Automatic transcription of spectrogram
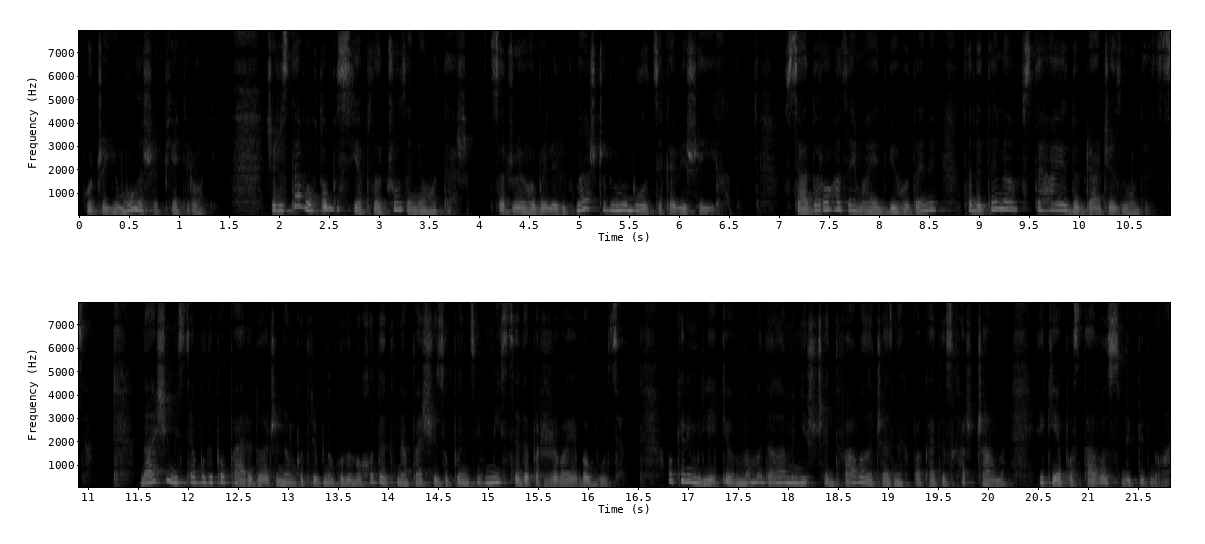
хоча йому лише 5 років. Через те в автобусі я плачу за нього теж. Саджу його біля вікна, щоб йому було цікавіше їхати. Вся дорога займає дві години, та дитина встигає добряче знудитися. Наші місця були попереду, адже нам потрібно було виходити на першій зупинці в місце, де проживає бабуся. Окрім ліків, мама дала мені ще два величезних пакети з харчами, які я поставив собі під ноги.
